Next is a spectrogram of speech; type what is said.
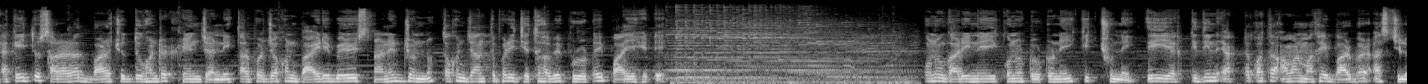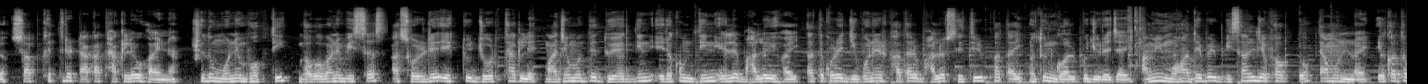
একেই তো সারা রাত বারো, চোদ্দ ঘণ্টা ট্রেন জার্নি তারপর যখন বাইরে বেরোই স্নানের জন্য, তখন জানতে পারি যেতে হবে পুরোটাই পায়ে হেঁটে। কোনো গাড়ি নেই, কোনো টোটো নেই, কিচ্ছু নেই। এই একটি দিন একটা কথা আমার মাথায় বারবার আসছিল, সব ক্ষেত্রে টাকা থাকলেও হয় না। শুধু মনে ভক্তি, ভগবানে বিশ্বাস আর শরীরে একটু জোর থাকলে মাঝে মধ্যে দু একদিন এরকম দিন এলে ভালোই হয়। তাতে করে জীবনের খাতার ভালো স্মৃতির পাতায় নতুন গল্প জুড়ে যায়। আমি মহাদেবের বিশাল যে ভক্ত, তেমন নয়। একথা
